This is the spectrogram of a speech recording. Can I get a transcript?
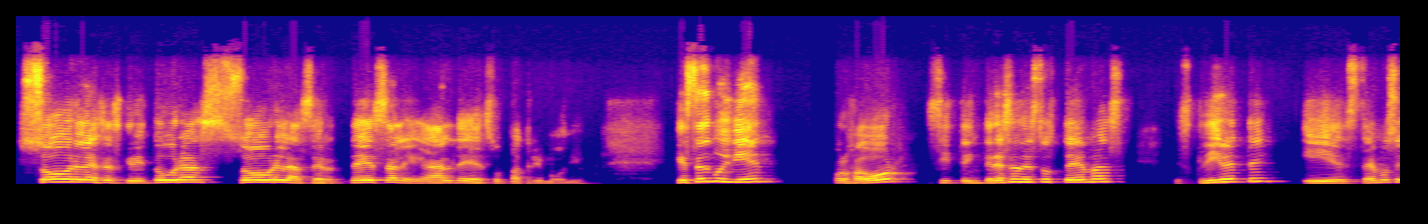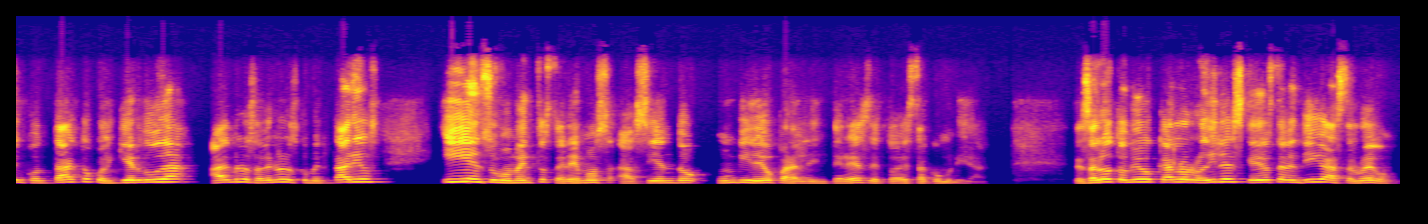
sobre las escrituras, sobre la certeza legal de su patrimonio. Que estés muy bien. Por favor, si te interesan estos temas, escríbete y estemos en contacto. Cualquier duda, házmelo saber en los comentarios y en su momento estaremos haciendo un video para el interés de toda esta comunidad. Te saludo tu amigo Carlos Rodiles, que Dios te bendiga, hasta luego.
